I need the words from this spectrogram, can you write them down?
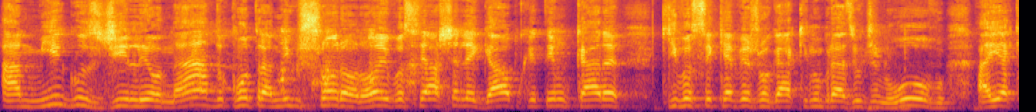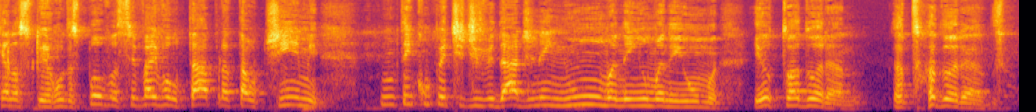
amigos de Leonardo contra amigos Chororó e você acha legal porque tem um cara que você quer ver jogar aqui no Brasil de novo. Aí aquelas perguntas, pô, você vai voltar para tal time? Não tem competitividade nenhuma, nenhuma, nenhuma. Eu tô adorando. Eu tô adorando.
